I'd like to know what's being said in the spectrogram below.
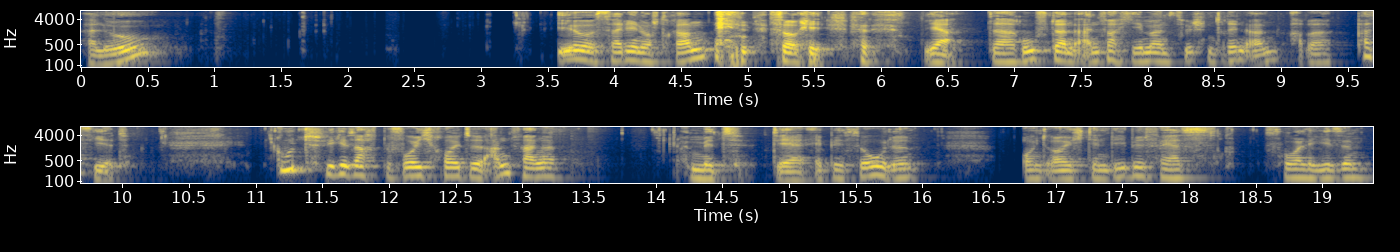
Hallo? Jo, seid ihr noch dran? Sorry. Ja, da ruft dann einfach jemand zwischendrin an, aber passiert. Gut, wie gesagt, bevor ich heute anfange mit der Episode und euch den Bibelvers vorlese,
